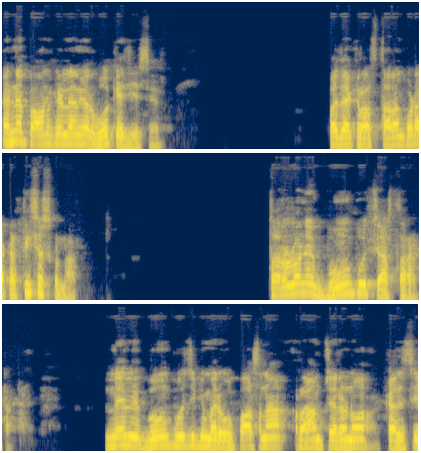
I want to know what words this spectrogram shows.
వెంటనే పవన్ కళ్యాణ్ గారు ఓకే చేశారు. పది ఎకరాల స్థలం కూడా అక్కడ తీసేసుకున్నారు. త్వరలోనే భూమి పూజ చేస్తారట. మేబీ భూమి పూజకి మరి ఉపాసన రామ్ చరణ్ కలిసి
